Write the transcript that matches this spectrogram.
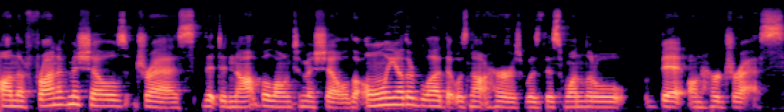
on the front of Michelle's dress that did not belong to Michelle. The only other blood that was not hers was this one little bit on her dress.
